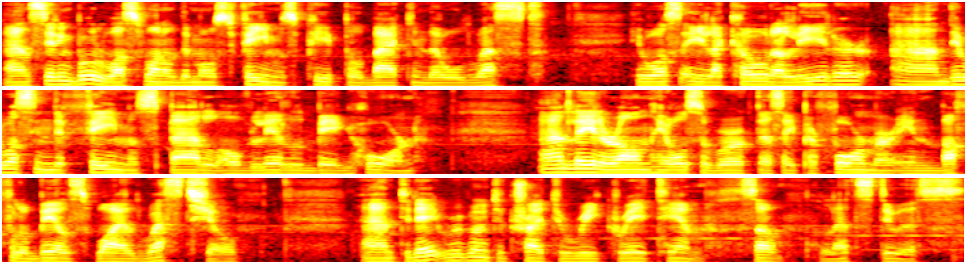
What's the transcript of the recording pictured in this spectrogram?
And Sitting Bull was one of the most famous people back in the Old West. He was a Lakota leader and he was in the famous Battle of Little Big Horn. And later on he also worked as a performer in Buffalo Bill's Wild West show. And today we're going to try to recreate him. So Let's do this.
